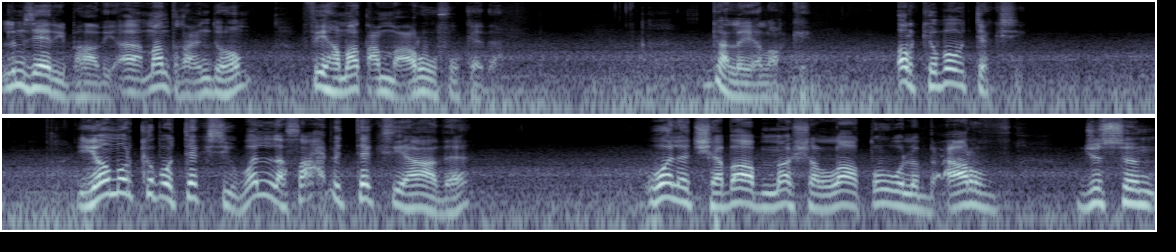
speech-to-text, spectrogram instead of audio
المزيريب هذه آه منطقة عندهم فيها مطعم معروف وكذا. قال له يلا okay. اركبوا التاكسي. يوم ركبوا التاكسي ولا صاحب التاكسي هذا ولد شباب ما شاء الله طول بعرض جسم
